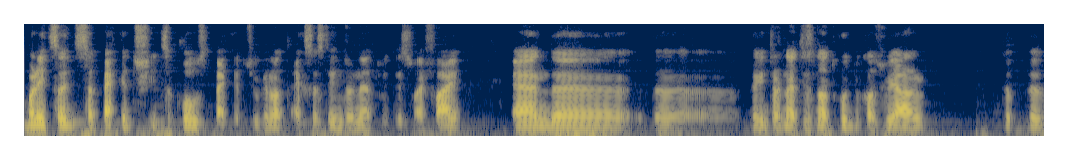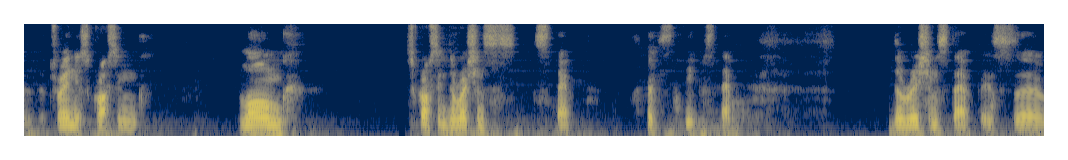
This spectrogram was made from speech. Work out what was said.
but it's a, it's a package, it's a closed package. You cannot access the internet with this Wi-Fi, and uh, the the internet is not good because we are the, the, the train is crossing long, it's crossing the Russian steppe, steep steppe. The Russian steppe is uh,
